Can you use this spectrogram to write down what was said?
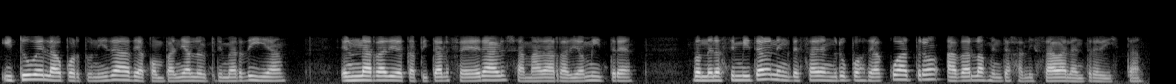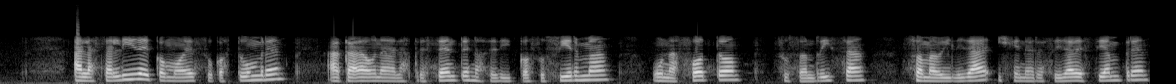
y tuve la oportunidad de acompañarlo el primer día en una radio de Capital Federal llamada Radio Mitre, donde nos invitaron a ingresar en grupos de a cuatro a verlos mientras realizaba la entrevista. A la salida, y como es su costumbre, a cada una de las presentes nos dedicó su firma, una foto, su sonrisa, su amabilidad y generosidad de siempre,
